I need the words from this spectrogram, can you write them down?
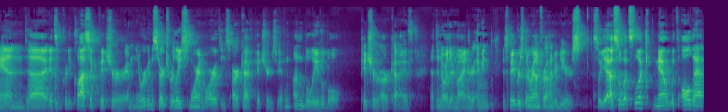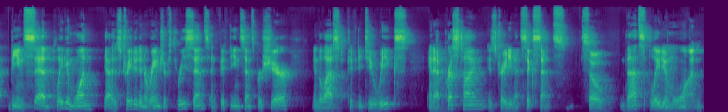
And uh, it's a pretty classic picture. And, and we're going to start to release more and more of these archive pictures. We have an unbelievable picture archive at the Northern Miner. I mean, this paper's been around for 100 years. So, yeah, so let's look now with all that being said. Palladium 1 yeah, has traded in a range of 3 cents and 15 cents per share in the last 52 weeks, and at press time is trading at 6 cents. So that's Palladium 1.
